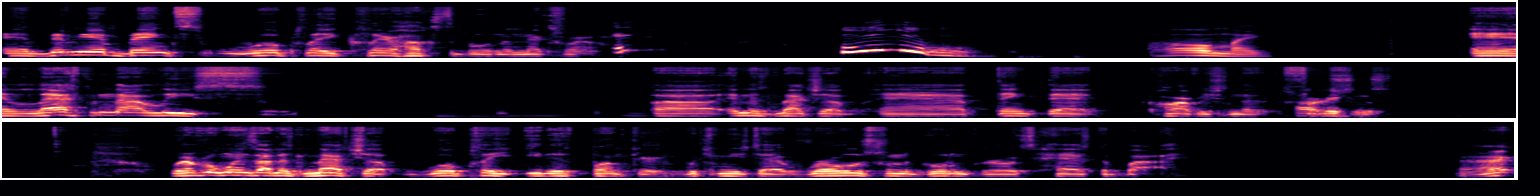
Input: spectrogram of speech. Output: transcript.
and Vivian Banks will play Claire Huxtable in the next round. Ooh. Oh my And last but not least, uh, in this matchup, and I think that Harvey's in the Harvey. first. ones. Whoever wins out this matchup will play Edith Bunker, which means that Rose from the Golden Girls has to buy. All right.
